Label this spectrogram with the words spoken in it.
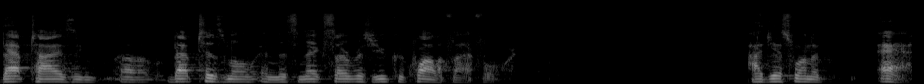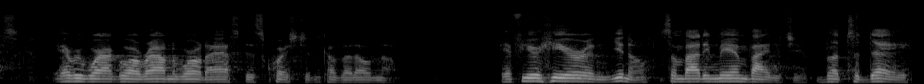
baptizing, uh, baptismal in this next service. You could qualify for it. I just want to ask. Everywhere I go around the world, I ask this question because I don't know. If you're here and, you know, somebody may invited you, but today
